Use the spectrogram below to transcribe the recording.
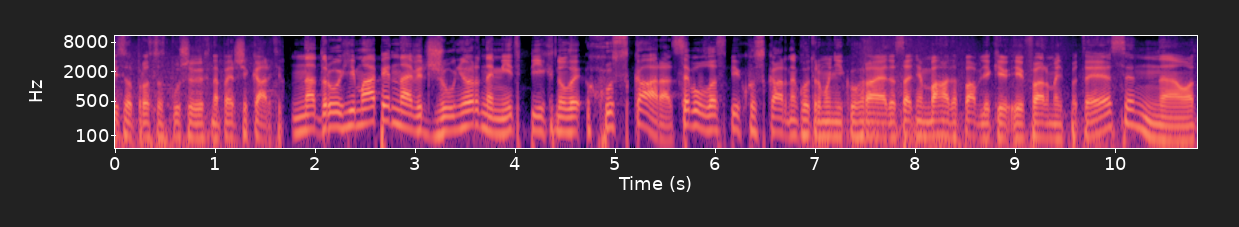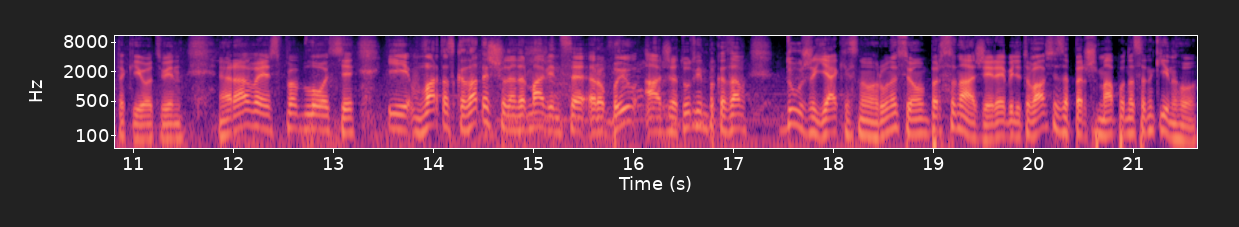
Брісел просто спушив їх на першій карті. На другій мапі навіть Джуніор на мід пікнули Хускара. Це був ласпік Хускар, на котрому Ніку грає достатньо багато пабліків і фармить ПТС. На отакий от він гравець по блоці. І варто сказати, що не дарма він це робив, адже тут він показав дуже якісну гру на цьому персонажі. Реабілітувався за першу мапу на Сенкінгу.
